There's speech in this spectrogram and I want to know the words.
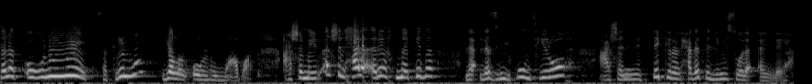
ثلاث أغنيات. فاكرينهم يلا نقولهم مع بعض. عشان ما يبقاش الحلقة رخمة كده لا لازم يكون في روح عشان نفتكر الحاجات اللي ميس ولاء قايلاها.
